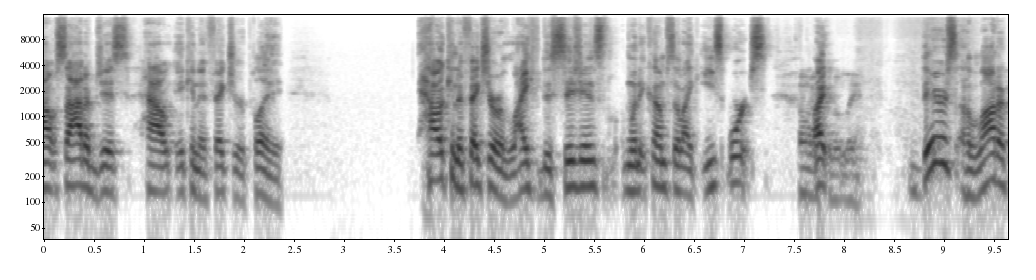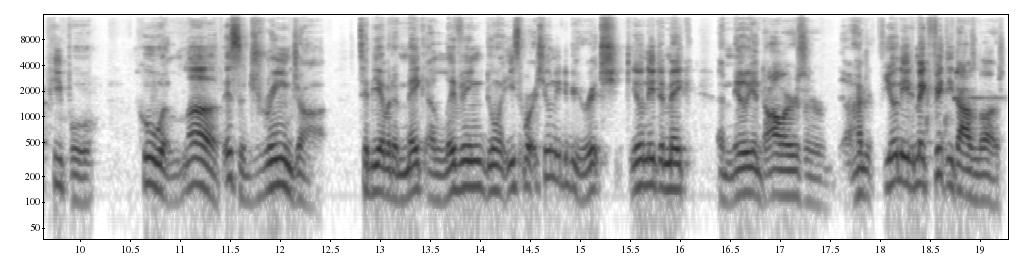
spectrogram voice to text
outside of just how it can affect your play, how it can affect your life decisions when it comes to like esports. Oh, absolutely. Like, there's a lot of people who would love it's a dream job to be able to make a living doing esports. You don't need to be rich. You don't need to make a million dollars or a hundred. You don't need to make fifty thousand dollars.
